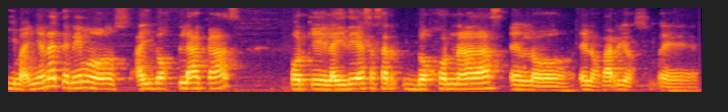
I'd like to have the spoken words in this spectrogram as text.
y mañana tenemos, hay dos placas, porque la idea es hacer dos jornadas en, en los barrios eh,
